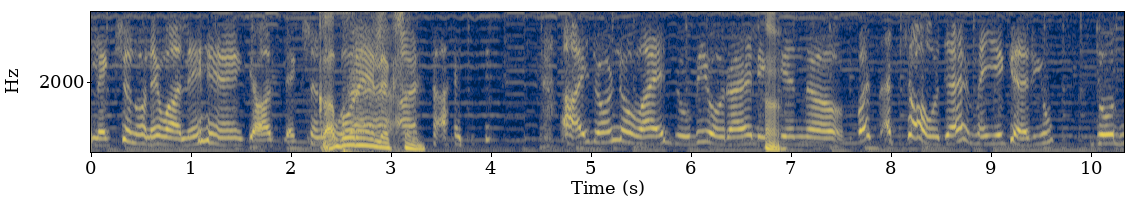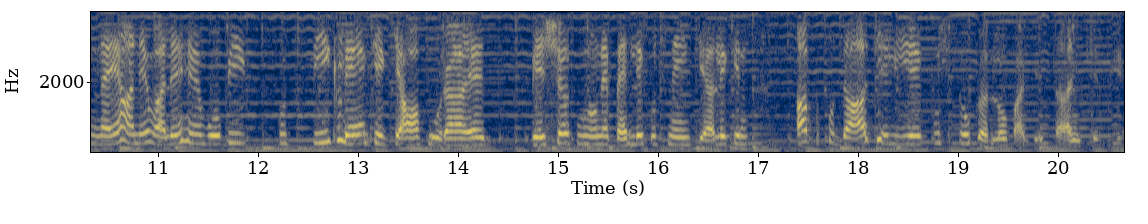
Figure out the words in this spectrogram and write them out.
इलेक्शन होने वाले हैं क्या इलेक्शन कब हो रहे हैं election? I don't know why जो भी हो रहा है हाँ। लेकिन अ, बस अच्छा हो जाए मैं ये कह रही हूँ जो नए आने वाले हैं वो भी कुछ सीख लें कि क्या हो रहा है बेशक उन्होंने पहले कुछ नहीं किया लेकिन अब खुदा के लिए कुछ तो कर लो पाकिस्तान के लिए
